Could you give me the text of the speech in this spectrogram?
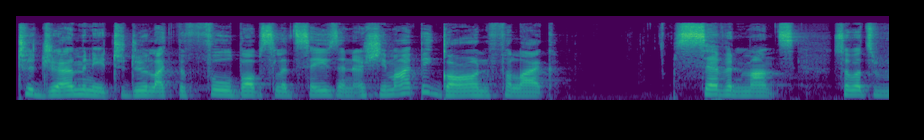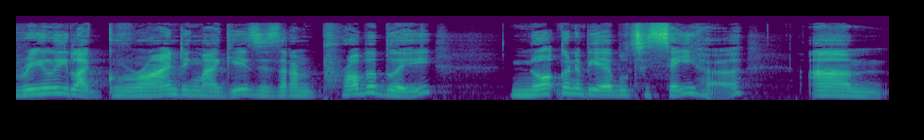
to Germany to do like the full bobsled season, and she might be gone for like seven months. So what's really like grinding my gears is that I'm probably not going to be able to see her um,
